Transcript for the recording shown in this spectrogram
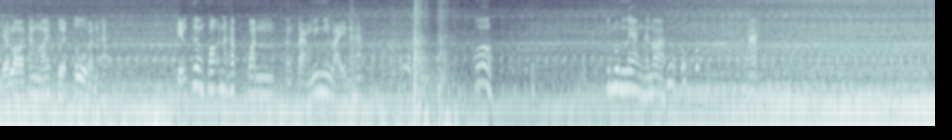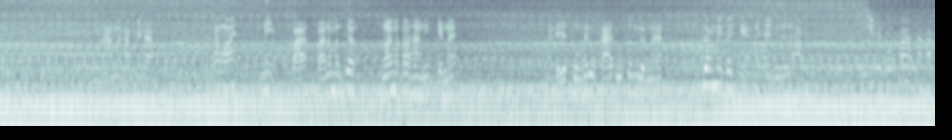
เดี๋ยวรอช่างน้อยเปิดตู้กันนะฮะ เสียงเครื่องเพราะนะครับควันต่างๆไม่มีไหลนะฮะ โอ้ขึ้นรุ่นแรงแท้หน่อยอะน้ำนะครับไม่ดันช่างน้อย นี่ฝาฝาน้ำมั นเครื่องน้อยมาเข้าทางนี้ เห็นไหมอะเดี๋ยวจะซูมให้ลูกค้าดูเครื่องยนต์นะฮะเครื่องไม่เคยแกะไม่เคยรื้อนะครับตัวนี้เป็นรถบ้านนะครับ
